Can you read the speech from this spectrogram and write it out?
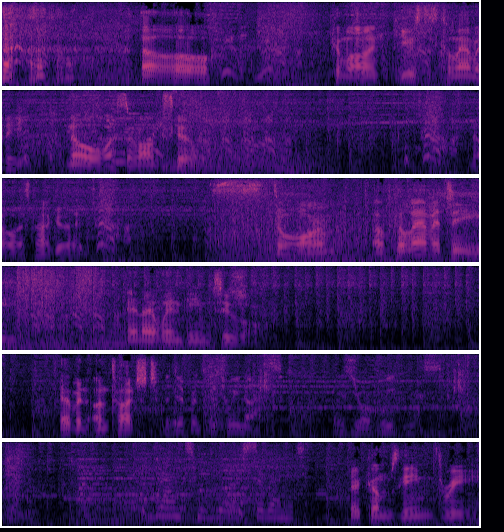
oh. Come on. Use this calamity. No, that's the wrong skill. No, that's not good. Storm of Calamity! And I win game two. Evan untouched. The difference between us is your weakness. Grant me your serenity. Here comes game three.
